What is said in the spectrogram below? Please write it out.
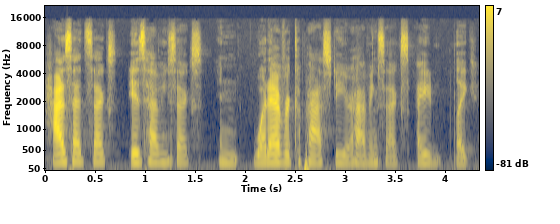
has had sex, is having sex in whatever capacity you're having sex, I like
